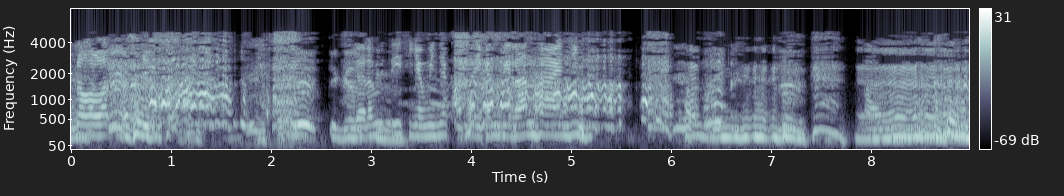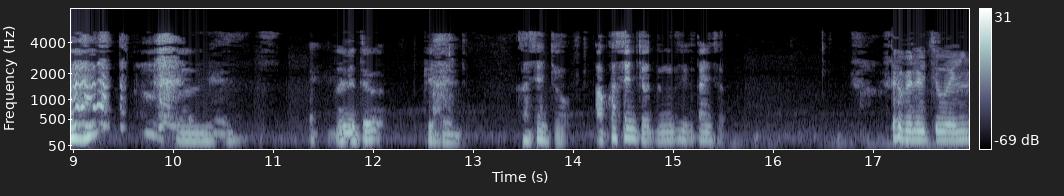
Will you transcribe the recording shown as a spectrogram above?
Nolak. Tiga Dalam itu isinya minyak apa ikan piranha anjing. Dan itu kasihan. Kasihan cok. Aku kasihan cok dengan ceritanya cok. Tapi lucu ini.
